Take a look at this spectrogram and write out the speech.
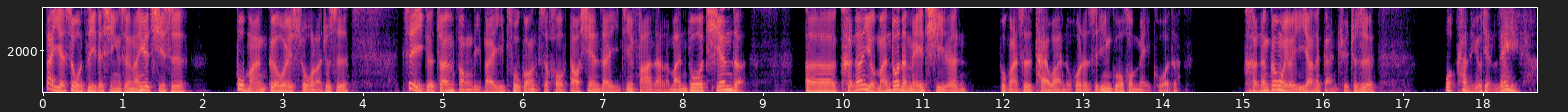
但也是我自己的心声了，因为其实不瞒各位说了，就是这个专访礼拜一曝光之后，到现在已经发展了蛮多天的。呃，可能有蛮多的媒体人，不管是台湾的，或者是英国或美国的，可能跟我有一样的感觉，就是我看的有点累啊。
